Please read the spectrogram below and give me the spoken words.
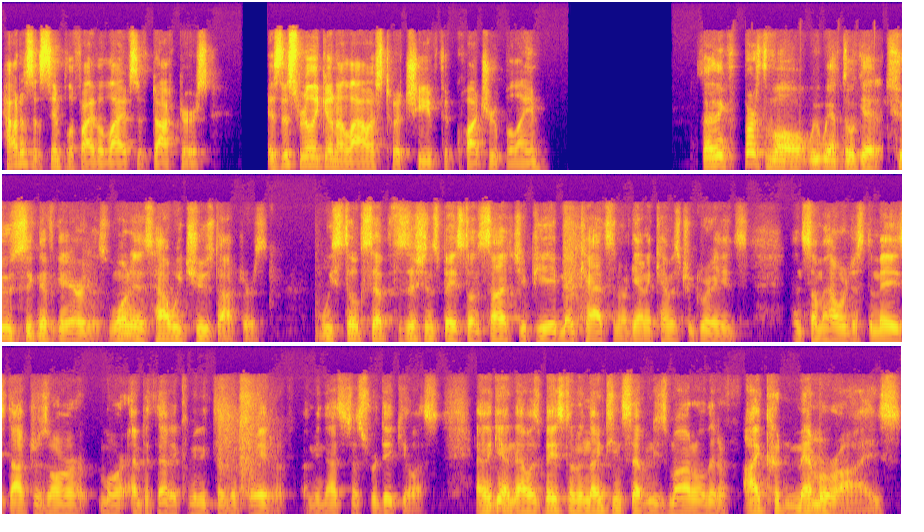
how does it simplify the lives of doctors? Is this really going to allow us to achieve the quadruple aim? So I think, first of all, we, we have to look at two significant areas. One is how we choose doctors. We still accept physicians based on science GPA, MCATs, and organic chemistry grades. And somehow we're just amazed doctors aren't more empathetic, communicative, and creative. I mean, that's just ridiculous. And again, that was based on the 1970s model that if I could memorize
